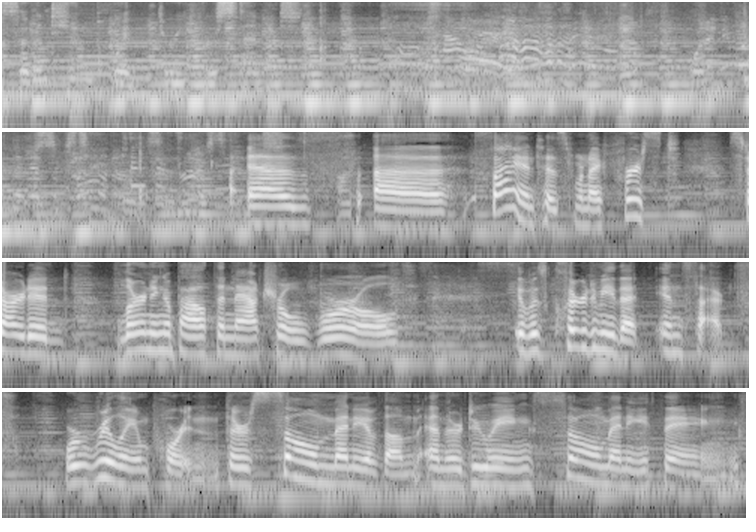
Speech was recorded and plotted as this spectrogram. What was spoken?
We're 17.3 percent. As a scientist, when I first started learning about the natural world, it was clear to me that insects were really important. There's so many of them and they're doing so many things.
